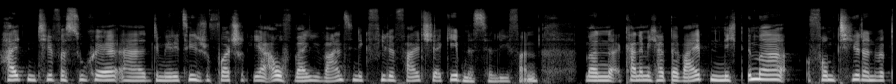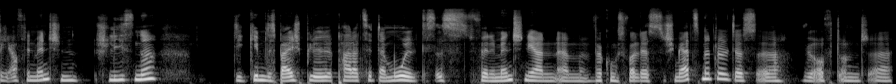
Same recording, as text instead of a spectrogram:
halten Tierversuche äh, den medizinischen Fortschritt eher auf, weil die wahnsinnig viele falsche Ergebnisse liefern. Man kann nämlich halt bei Weiben nicht immer vom Tier dann wirklich auf den Menschen schließen. Ne? Die geben das Beispiel Paracetamol. Das ist für den Menschen ja ein ähm, wirkungsvolles Schmerzmittel, das äh, wir oft und äh,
